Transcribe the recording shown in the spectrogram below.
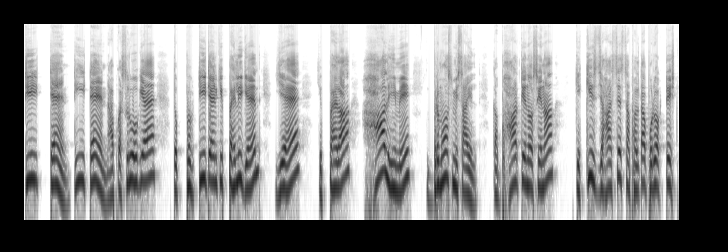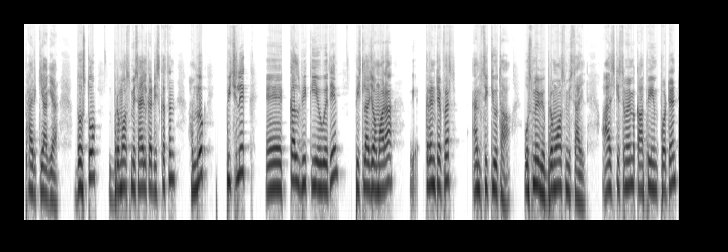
T ten T ten आपका शुरू हो गया है। तो टी टेन की पहली गेंद यह है कि पहला हाल ही में ब्रह्मोस मिसाइल का भारतीय नौसेना कि किस जहाज़ से सफलतापूर्वक टेस्ट फायर किया गया। दोस्तों ब्रह्मोस मिसाइल का डिस्कशन हम लोग पिछले ए, कल भी किए हुए थे। पिछला जो हमारा करंट अफेयर्स एमसीक्यू था उसमें भी ब्रह्मोस मिसाइल। आज के समय में काफ़ी इम्पोर्टेंट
